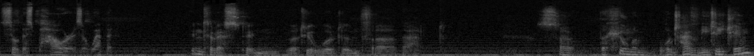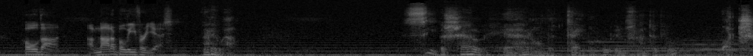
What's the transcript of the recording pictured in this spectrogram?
So this power is a weapon. Interesting that you would infer that. So, the human would have me teach him? Hold on. I'm not a believer yet. Very well. See the shell here on the table in front of you? Watch.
